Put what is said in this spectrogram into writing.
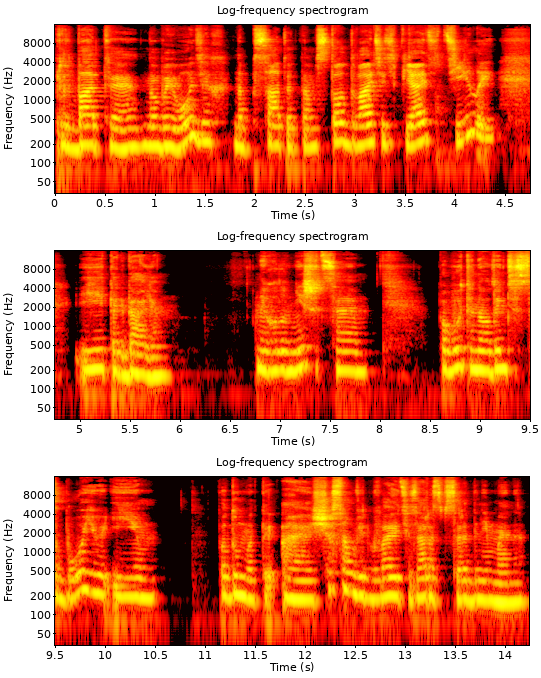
придбати новий одяг, написати там 125 цілей і так далі. Найголовніше це побути наодинці з собою і подумати, а що саме відбувається зараз всередині мене?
